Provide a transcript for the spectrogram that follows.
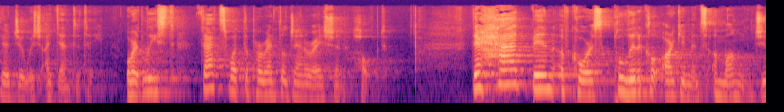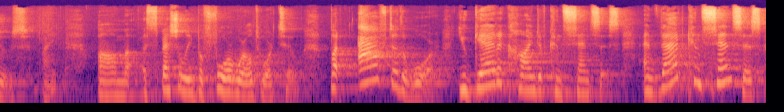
their Jewish identity. Or at least that's what the parental generation hoped. There had been, of course, political arguments among Jews, right? Um, especially before World War II. But after the war, you get a kind of consensus. And that consensus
